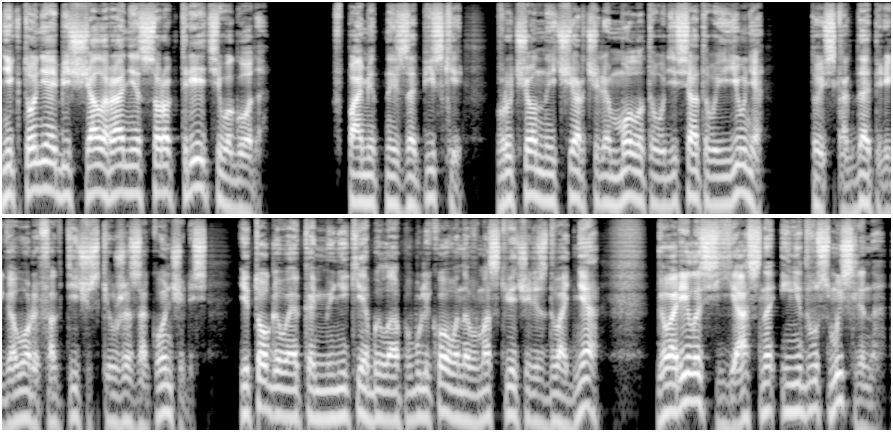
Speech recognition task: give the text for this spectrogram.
никто не обещал ранее 43-го года. В памятной записке – врученный Черчиллем Молотову 10 июня, то есть когда переговоры фактически уже закончились, итоговое коммюнике было опубликовано в Москве через два дня, говорилось ясно и недвусмысленно.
